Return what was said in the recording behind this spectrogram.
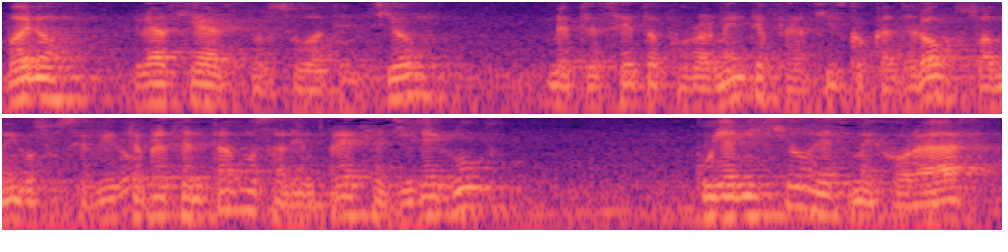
Bueno, gracias por su atención. Me presento formalmente Francisco Calderón, su amigo, su servidor. Representamos a la empresa Gire Group, cuya misión es mejorar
